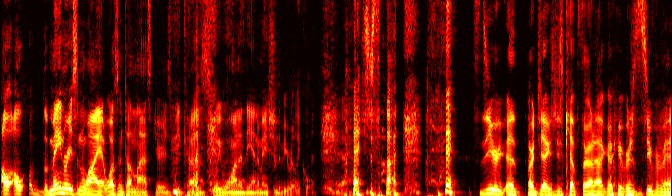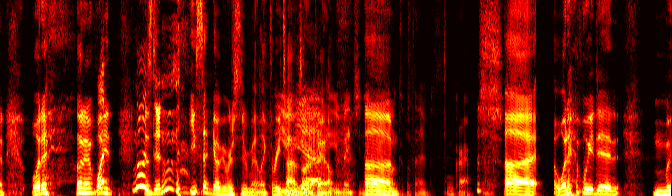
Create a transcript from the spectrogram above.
I'll, I'll, the main reason why it wasn't done last year is because we wanted the animation to be really cool. I just thought your uh, RTX just kept throwing out Goku versus Superman. What if? What if What? we? No, it just- didn't. You said Goku versus Superman like three You- times on the panel. You mentioned it Um, multiple times. Okay. Uh, what if we did mo-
